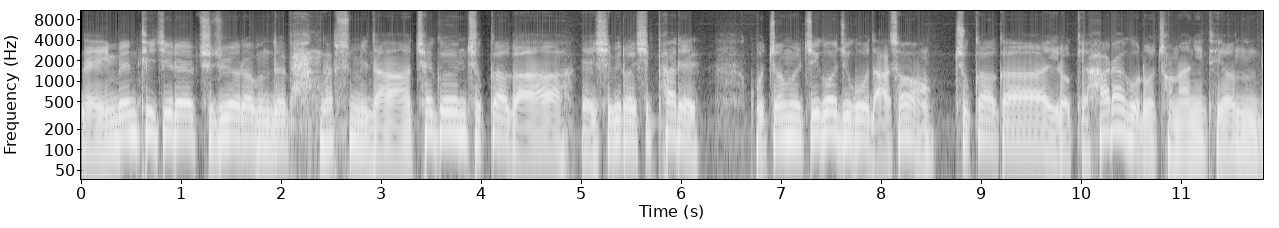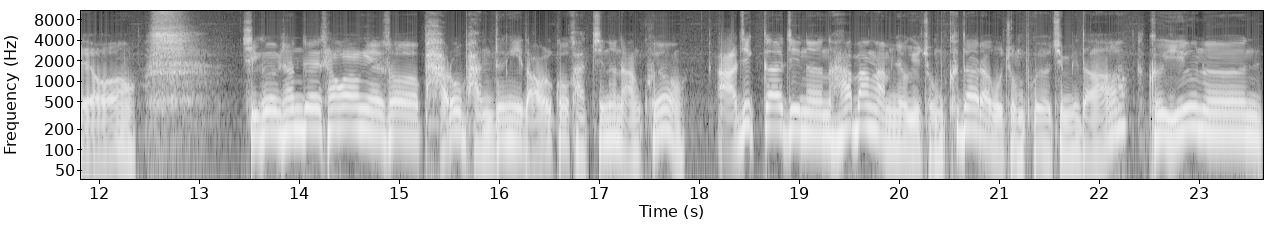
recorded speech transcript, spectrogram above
네, 인벤티지랩 주주 여러분들 반갑습니다. 최근 주가가 예, 11월 18일 고점을 찍어주고 나서 주가가 이렇게 하락으로 전환이 되었는데요. 지금 현재 상황에서 바로 반등이 나올 것 같지는 않고요. 아직까지는 하방 압력이 좀 크다라고 좀 보여집니다. 그 이유는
